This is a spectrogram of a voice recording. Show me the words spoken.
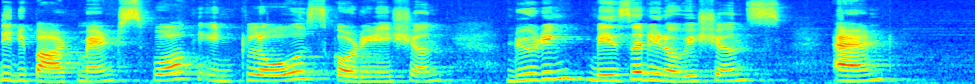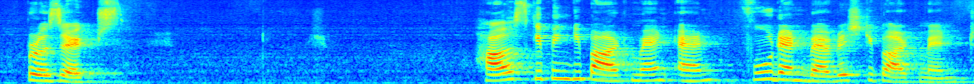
the departments work in close coordination during major renovations and projects housekeeping department and food and beverage department.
